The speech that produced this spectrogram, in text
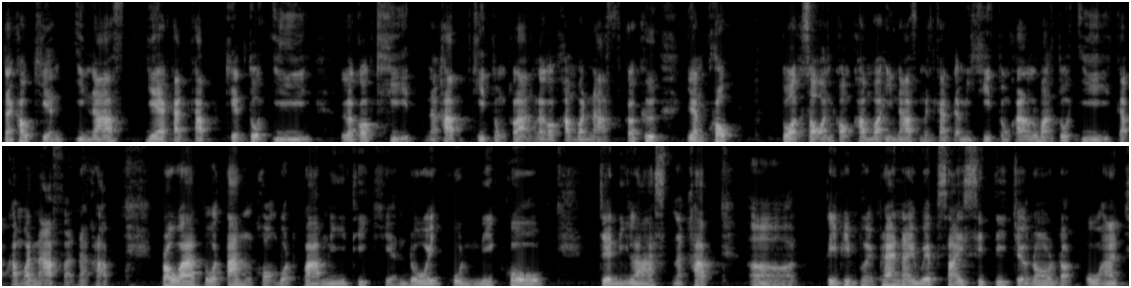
แต่เขาเขียน enough แยกกันครับ เขียนตัว e แล้วก็ขีดนะครับขีดตรงกลางแล้วก็คำว่า enough ก็คือยังครบตัวอักษรของคำว่า enough เหมือนกันแต่มีขีดตรงกลางระหว่างตัว e กับคำว่า enough นะครับ เพราะว่าตัวตั้งของบทความนี้ที่เขียนโดยคุณนิโคเจนิลัสนะครับตีพิมพ์เผยแพร่ในเว็บไซต์ cityjournal.org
